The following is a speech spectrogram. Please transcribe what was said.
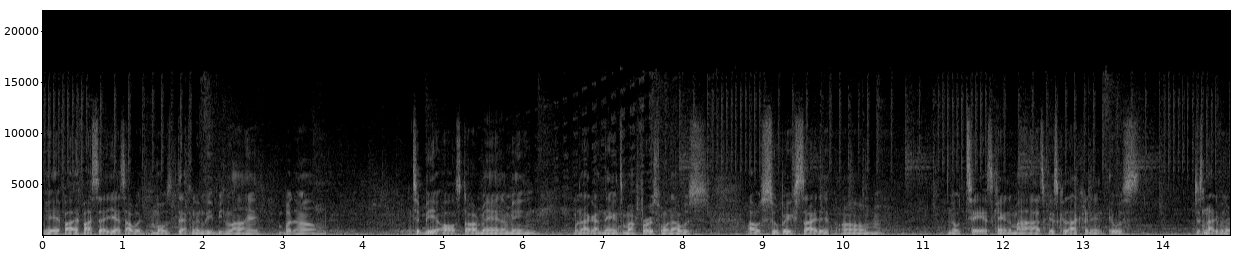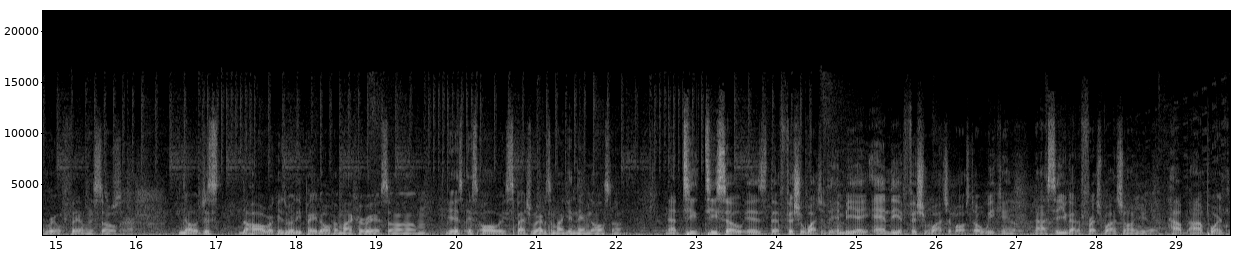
yeah, if I if I said yes, I would most definitely be lying. But um, to be an All Star, man, I mean, when I got named to my first one, I was I was super excited. Um, you know, tears came to my eyes just because I couldn't. It was just not even a real feeling. So. You know, just the hard work has really paid off in my career. So, um, yeah, it's, it's always special every time I get named All Star. Now, T- Tissot is the official watch of the NBA and the official watch of All Star Weekend. Now, I see you got a fresh watch on you. How, how important?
